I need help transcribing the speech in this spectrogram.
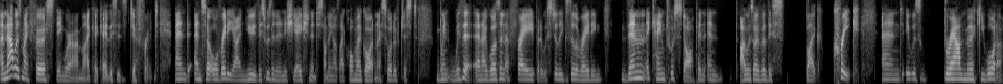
And that was my first thing where I'm like, okay, this is different. And and so already I knew this was an initiation into something. I was like, oh my God. And I sort of just went with it. And I wasn't afraid, but it was still exhilarating. Then it came to a stop and and I was over this like creek and it was brown murky water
